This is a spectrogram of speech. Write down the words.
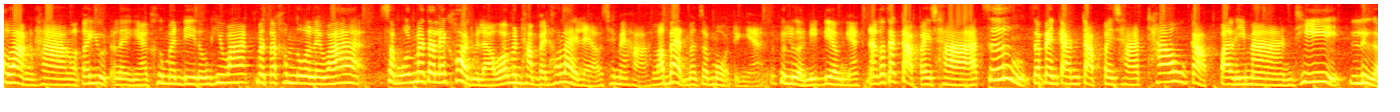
ระหว่างทางแล้วก็หยุดอะไรเงี้ยคือมันดีตรงที่ว่ามันจะคำนวณเลยว่า สมมติมันจะเลคคอร์ดอยู่แล้วว่ามันทำไปเท่าไหร่แล้วใช่ไหมคะแล้วแบตมันจะหมดอย่างเงี้ยคือเหลือนิดเดียวเงี้ยนางก็จะกลับไปชาร์จ ซึ่งจะเป็นการกลับไปชาร์จเท่ากับปริมาณที่เหลือ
